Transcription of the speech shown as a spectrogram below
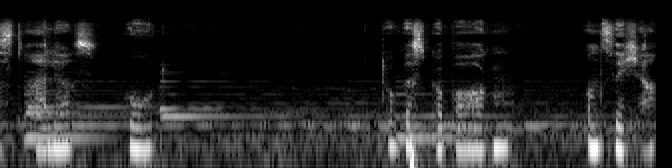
Ist alles gut. Du bist geborgen und sicher.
